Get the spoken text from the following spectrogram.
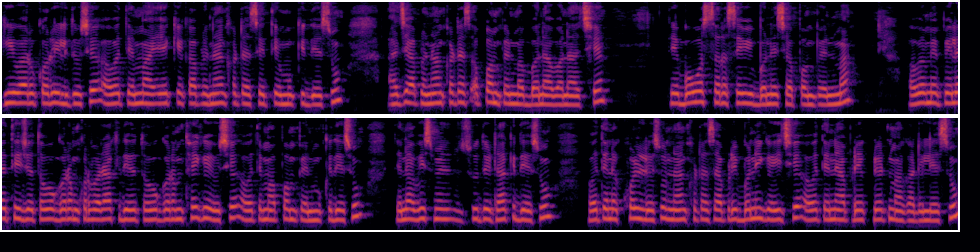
ઘીવાળું કરી લીધું છે. હવે તેમાં એક એક આપણે નાન ખટાશ તે મૂકી દઈશું. આજે આપણે નાન ખટાશ અપમ પેનમાં બનાવવાના છે. તે બહુ જ સરસ એવી બને છે અપમ પેનમાં. હવે મેં પહેલેથી જ તવો ગરમ કરવા રાખી દીધો, તવો ગરમ થઈ ગયો છે. હવે તેમાં અપમ પેન મૂકી દઈશું. તેના વીસ મિનિટ સુધી ઢાંકી દઈશું. હવે તેને ખોલી લઈશું. નાન ખટાશ આપણી બની ગઈ છે. હવે તેને આપણે એક પ્લેટમાં કાઢી લઈશું.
